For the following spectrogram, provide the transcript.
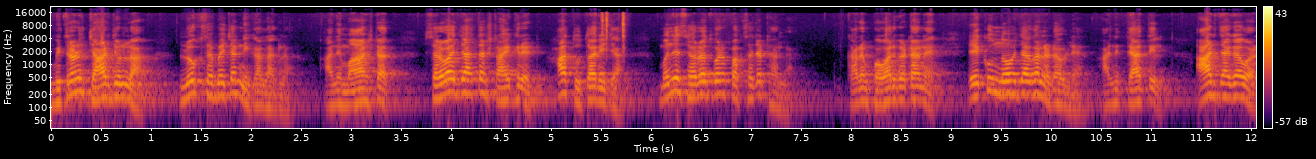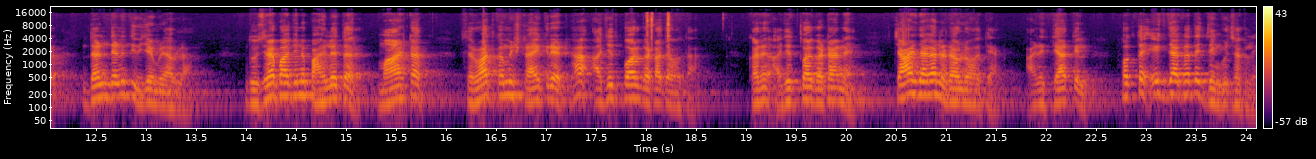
मित्रांनो चार जूनला लोकसभेचा निकाल लागला आणि महाराष्ट्रात सर्वात जास्त स्ट्राईक रेट हा तुतारीच्या म्हणजे सर्वोत्तर पक्षाचा ठरला. कारण पवार गटाने एकूण नऊ जागा लढवल्या आणि त्यातील आठ जागावर दणदणीत विजय मिळवला. दुसऱ्या बाजूने पाहिलं तर महाराष्ट्रात सर्वात कमी स्ट्राईक रेट हा अजित पवार गटाचा होता. कारण अजित पवार गटाने चार जागा लढवल्या होत्या आणि त्यातील फक्त एक जागा ते जिंकू शकले.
